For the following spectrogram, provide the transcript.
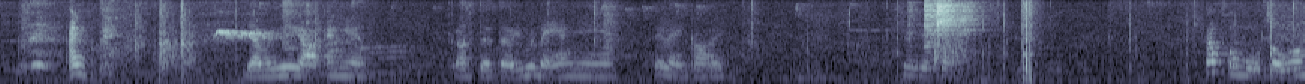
Ăn. Giờ mình đi gọt ăn nha. Rồi từ từ với mấy bạn ăn nha. Mấy bạn coi. Đây đây đây. tóc con bù xù không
